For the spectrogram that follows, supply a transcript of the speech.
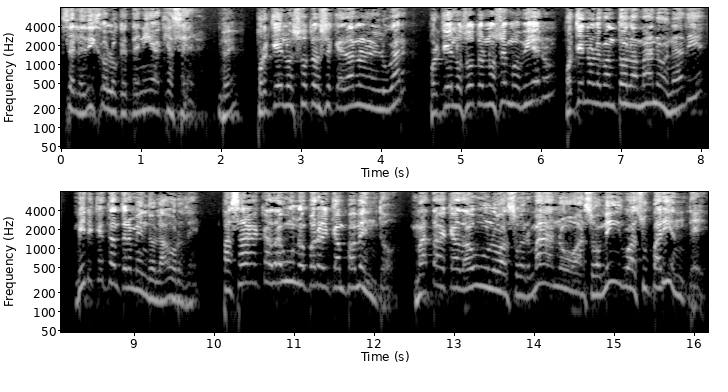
se le dijo lo que tenía que hacer. ¿Ve? ¿Por qué los otros se quedaron en el lugar? ¿Por qué los otros no se movieron? ¿Por qué no levantó la mano nadie? Mire qué tan tremendo la orden. Pasá a cada uno por el campamento. Matá a cada uno a su hermano, a su amigo, a su pariente.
